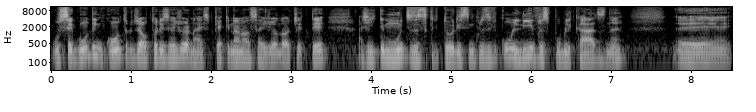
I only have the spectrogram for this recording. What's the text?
o segundo encontro de autores regionais, porque aqui na nossa região do Altietê a gente tem muitos escritores, inclusive com livros publicados, né? É,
